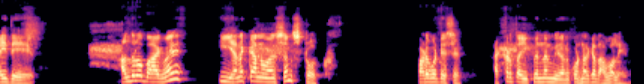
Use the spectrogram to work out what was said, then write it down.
అయితే అందులో భాగమే ఈ ఎన్ కన్వెన్షన్ స్ట్రోక్. పడగొట్టేశాడు. అక్కడితో అయిపోయిందని మీరు అనుకుంటున్నారు కదా అవ్వలేదు.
